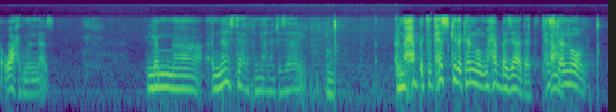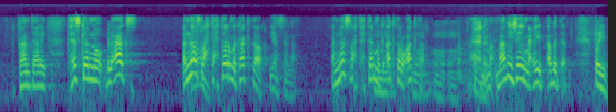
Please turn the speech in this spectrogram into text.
واحد من الناس. لما الناس تعرف إني أنا جزائري المحبة تحس كذا كأنه المحبة زادت تحس آه. كأنه فهمت علي؟ تحس كأنه بالعكس الناس آه. راح تحترمك أكثر. يا سلام. الناس راح تحترمك أكثر وأكثر. يعني ما في شيء معيب ابدا. طيب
